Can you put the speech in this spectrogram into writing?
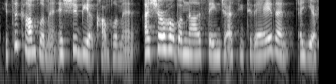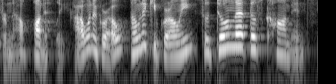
it's a compliment. It should be a compliment. I sure hope I'm not the same Jessie today than a year from now, honestly. I want to grow, I want to keep growing. So don't let those comments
